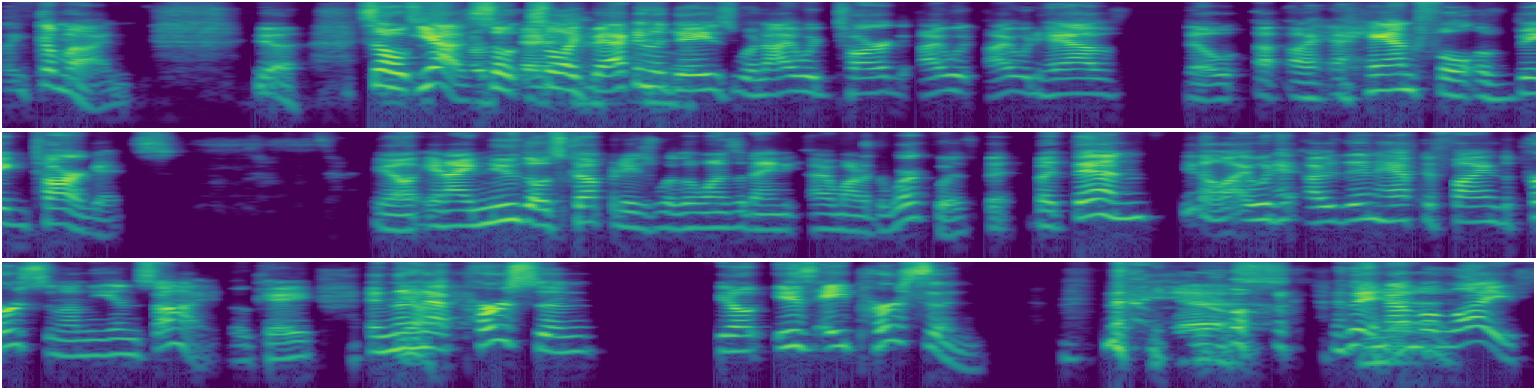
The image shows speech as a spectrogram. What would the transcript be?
like, come on yeah. So yeah. So so like back in the days when I would target, I would I would have you know a, a, handful of big targets, you know, and I knew those companies were the ones that I, I wanted to work with. But but then you know I would I would then have to find the person on the inside. Okay, and then yeah. that person, you know, is a person. Yes. they yes. have a life.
